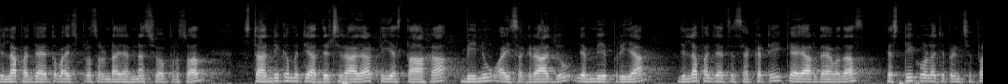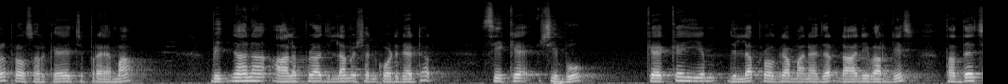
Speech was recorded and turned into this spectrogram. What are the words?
ജില്ലാ panchayat vice president N S Sivaprasad standing committee അധ്യക്ഷരായ T S Thaha Binu Isaac Raju M V Priya ജില്ലാ panchayat secretary K R Devadas S T college principal professor K H Prema Vijnana Alappuzha ജില്ലാ mission coordinator C K Shibu K K E M ജില്ലാ പ്രോഗ്രാം മാനേജർ ഡാനി വർഗീസ് തദ്ദേശ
